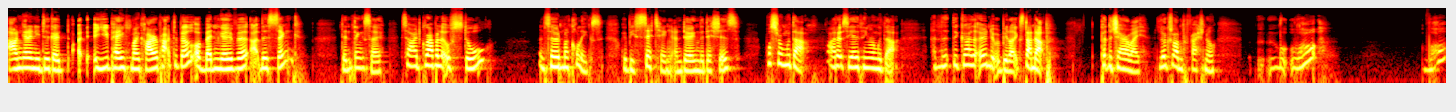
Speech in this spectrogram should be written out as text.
I'm gonna need to go. Are you paying for my chiropractor bill or bending over at this sink? Didn't think so. So I'd grab a little stool, and so would my colleagues. We'd be sitting and doing the dishes. What's wrong with that? I don't see anything wrong with that. And the, the guy that owned it would be like, stand up, put the chair away. Looks unprofessional. What? What?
